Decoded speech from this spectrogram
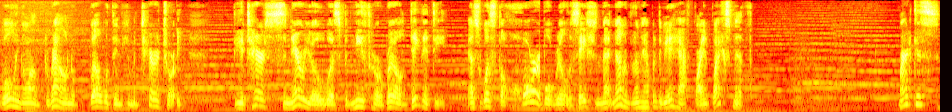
rolling along the ground well within human territory. The entire scenario was beneath her royal dignity, as was the horrible realization that none of them happened to be a half-blind blacksmith. Marcus,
